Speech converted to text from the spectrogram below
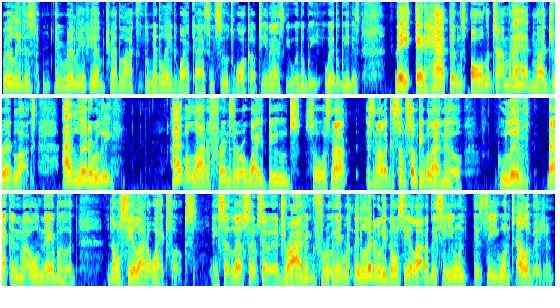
Really? Do really if you have dreadlocks, the middle aged white guys in suits walk up to you and ask you where the weed where the weed is? They it happens all the time. When I had my dreadlocks, I literally I have a lot of friends that are white dudes, so it's not it's not like some some people I know who live back in my old neighborhood don't see a lot of white folks. Except say they're driving through. They they literally don't see a lot of. They see you on they see you on television,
